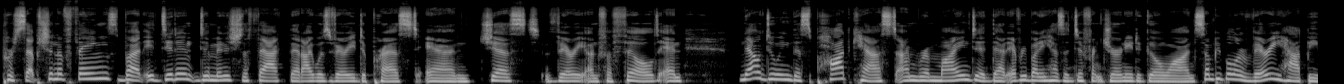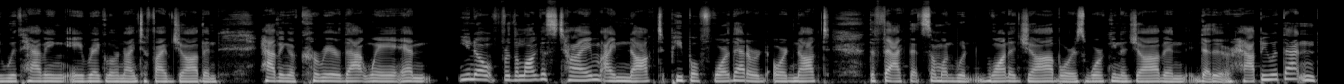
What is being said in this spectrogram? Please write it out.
perception of things but it didn't diminish the fact that I was very depressed and just very unfulfilled and now doing this podcast, I'm reminded that everybody has a different journey to go on. Some people are very happy with having a regular nine to five job and having a career that way. And you know, for the longest time, I knocked people for that or, or knocked the fact that someone would want a job or is working a job and that they're happy with that. And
